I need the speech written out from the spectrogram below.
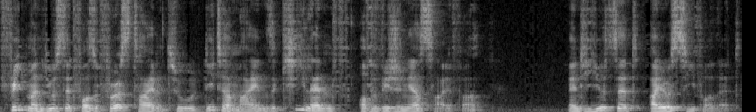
Friedman used it for the first time to determine the key length of a Vigenère cipher, and he used it IOC for that.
